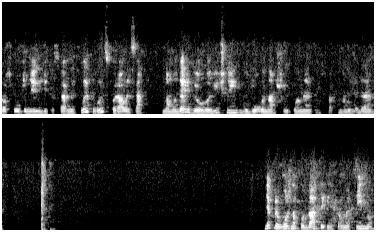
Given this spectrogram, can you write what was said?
розходження літосферних плит, ви спиралися на модель геологічної будови нашої планети. Так вона виглядає. Як можна подати інформаційну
